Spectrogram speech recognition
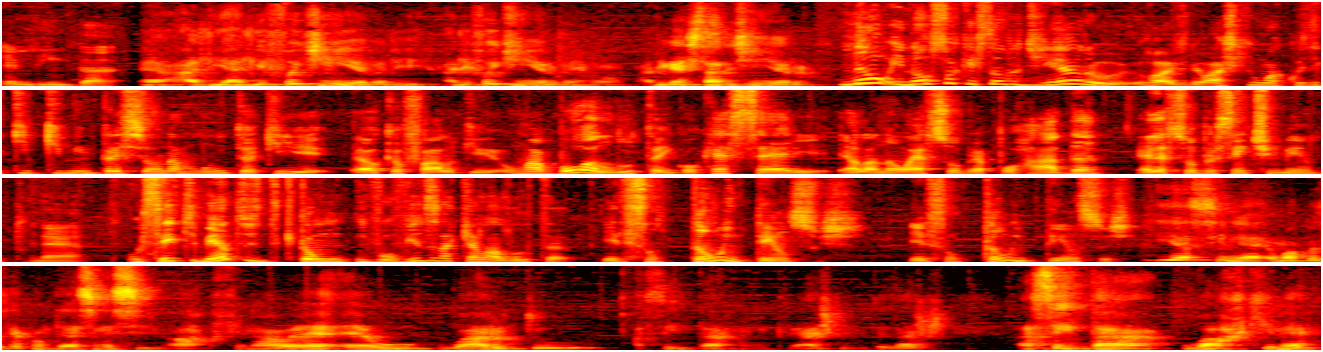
É linda. é, ali, ali foi dinheiro, ali. Ali foi dinheiro, meu irmão. Ali gastaram dinheiro. Não, e não só questão do dinheiro, Roger. Eu acho que uma coisa que, que me impressiona muito é que é o que eu falo, que uma boa luta em qualquer série, ela não é sobre a porrada, ela é sobre o sentimento, né? Os sentimentos que estão envolvidos naquela luta, eles são tão intensos. Eles são tão intensos. E assim, é uma coisa que acontece nesse arco final é, é o, o Aruto aceitar, entre aspas, muitas aspas, aceitar o Ark, né?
